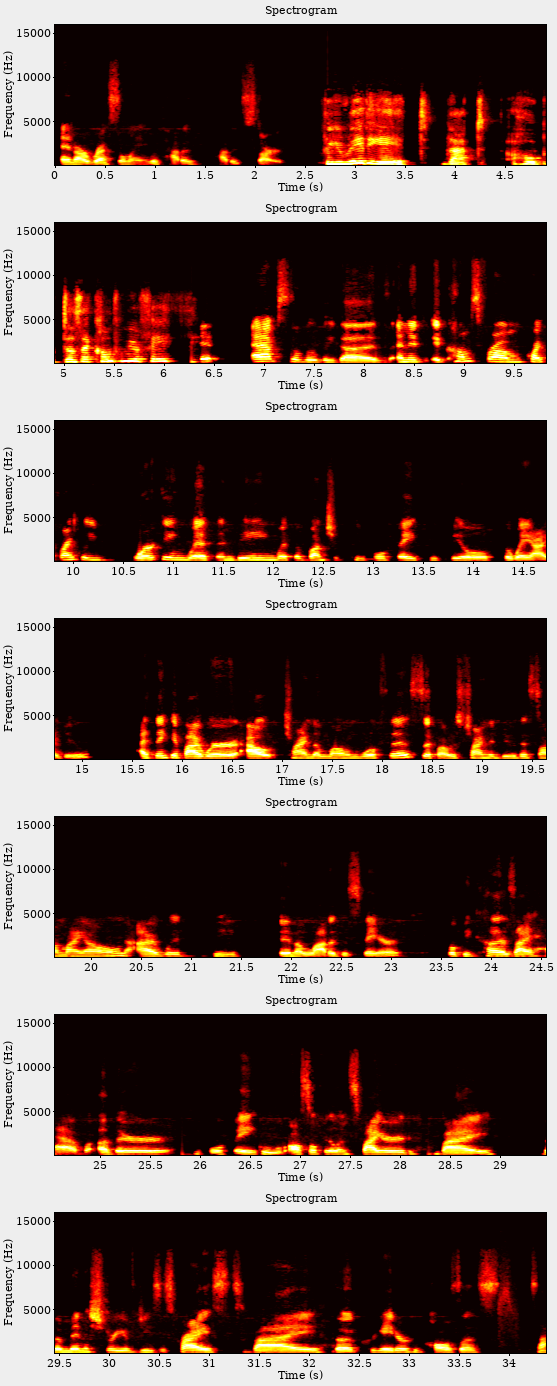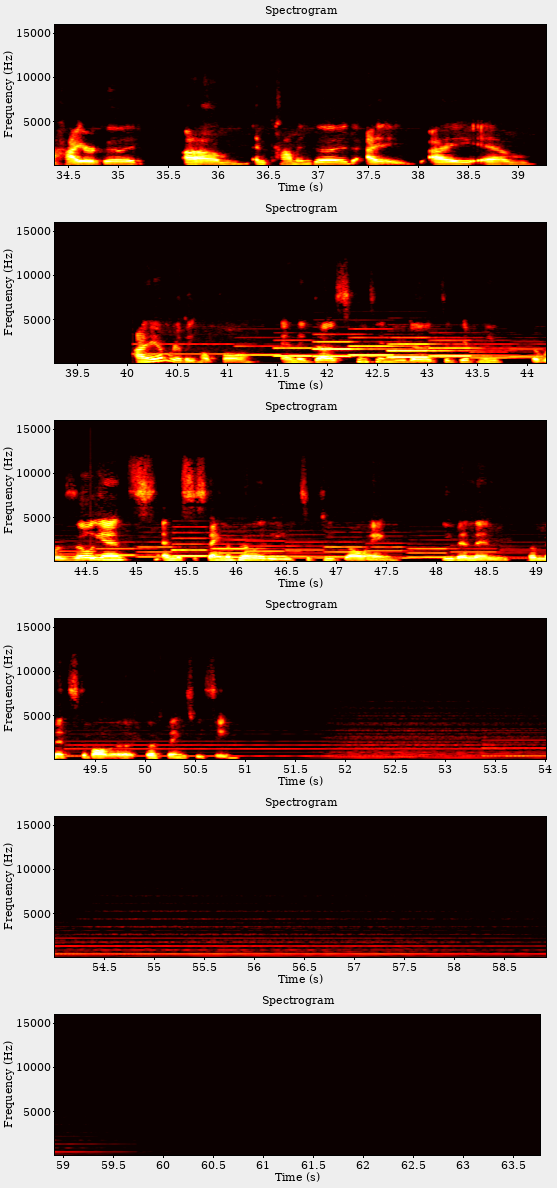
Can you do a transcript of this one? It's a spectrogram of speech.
and are wrestling with how to how to start. You radiate that hope. Does that come from your faith? It absolutely does, and it it comes from, quite frankly, working with and being with a bunch of people faith who feel the way I do. I think if I were out trying to lone wolf this, if I was trying to do this on my own, I would be in a lot of despair. But because I have other people of faith who also feel inspired by the ministry of Jesus Christ, by the creator who calls us to higher good um, and common good, I I am I am really hopeful and it does continue to, to give me the resilience and the sustainability to keep going, even in the midst of all the, the things we see.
